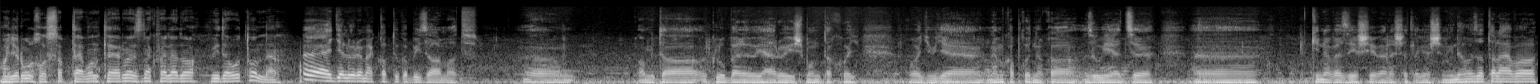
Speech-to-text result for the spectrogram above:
Magyarul hosszabb távon terveznek veled a videótonnál? Egyelőre megkaptuk a bizalmat amit a klub előjáró is mondtak, hogy, hogy ugye nem kapkodnak az új edző kinevezésével, esetlegesen idehozatalával,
